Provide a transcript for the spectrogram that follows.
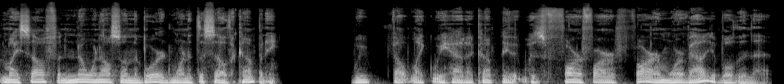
Myself and no one else on the board wanted to sell the company. We felt like we had a company that was far, far, far more valuable than that.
